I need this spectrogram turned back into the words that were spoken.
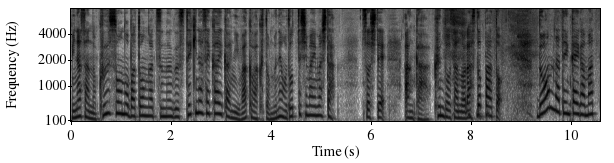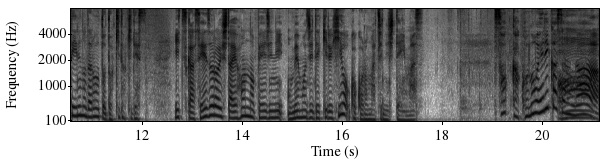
皆さんの空想のバトンが紡ぐ素敵な世界観にワクワクと胸躍ってしまいました。そしてアンカー工藤さんのラストパート。どんな展開が待っているのだろうとドキドキですいつか勢ぞろいした絵本のページにおメモ字できる日を心待ちにしています。そっかこのエリカさんが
